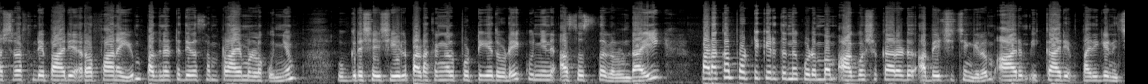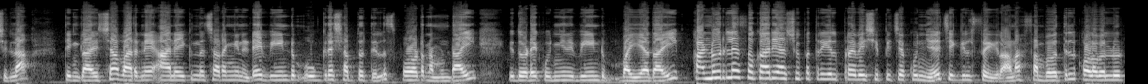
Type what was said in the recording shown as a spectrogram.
അഷ്റഫിന്റെ ഭാര്യ റഫാനയും പതിനെട്ട് ദിവസം പ്രായമുള്ള കുഞ്ഞും. ഉഗ്രശേഷിയിൽ പടക്കങ്ങൾ പൊട്ടിയതോടെ കുഞ്ഞിന് അസ്വസ്ഥതകളുണ്ടായി പടക്കം പൊട്ടിക്കരുതെന്ന് കുടുംബം ആഘോഷക്കാരോട് അപേക്ഷിച്ചെങ്കിലും ആരും ഇക്കാര്യം പരിഗണിച്ചില്ല. തിങ്കളാഴ്ച വരനെ ആനയിക്കുന്ന ചടങ്ങിനിടെ വീണ്ടും ഉഗ്രശബ്ദത്തിൽ സ്ഫോടനമുണ്ടായി. ഇതോടെ കുഞ്ഞിന് വീണ്ടും വയ്യാതായി. കണ്ണൂരിലെ സ്വകാര്യ ആശുപത്രിയിൽ പ്രവേശിപ്പിച്ച കുഞ്ഞ് ചികിത്സയിലാണ്. സംഭവത്തിൽ കൊളവല്ലൂർ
